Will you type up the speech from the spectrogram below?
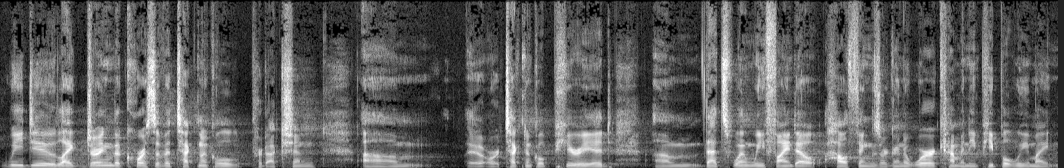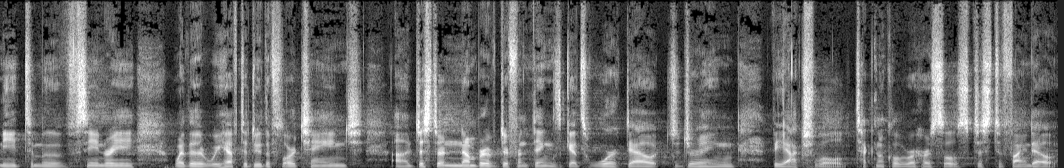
We do, like during the course of a technical production um, or technical period, um, that's when we find out how things are going to work, how many people we might need to move scenery, whether we have to do the floor change. Uh, just a number of different things gets worked out during the actual technical rehearsals just to find out,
